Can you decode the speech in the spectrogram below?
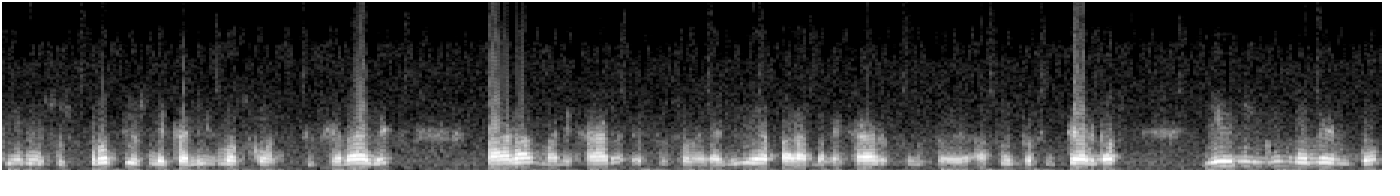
tienen sus propios mecanismos constitucionales para manejar su soberanía, para manejar sus eh, asuntos internos, y en ningún momento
